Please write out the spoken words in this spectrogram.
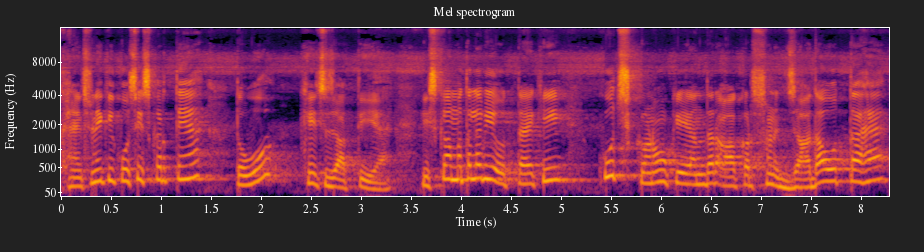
खींचने की कोशिश करते हैं तो वो खींच जाती है। इसका मतलब ये होता है कि कुछ कणों के अंदर आकर्षण ज़्यादा होता है,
